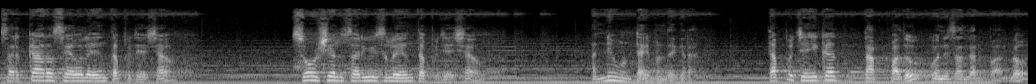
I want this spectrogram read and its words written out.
సర్కార సేవలో ఏం తప్పు చేశావు? సోషల్ సర్వీసులో ఏం తప్పు చేశావు? అన్నీ ఉంటాయి మన దగ్గర. తప్పు చేయక తప్పదు కొన్ని సందర్భాల్లో.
